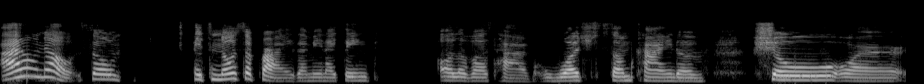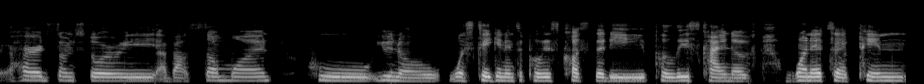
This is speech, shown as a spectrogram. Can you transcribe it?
i don't know. So it's no surprise. I mean i think all of us have watched some kind of show or heard some story about someone who, you know, was taken into police custody. Police kind of wanted to pin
